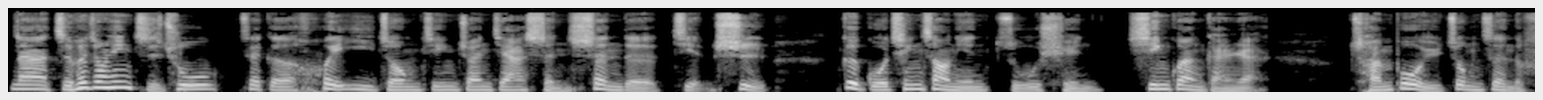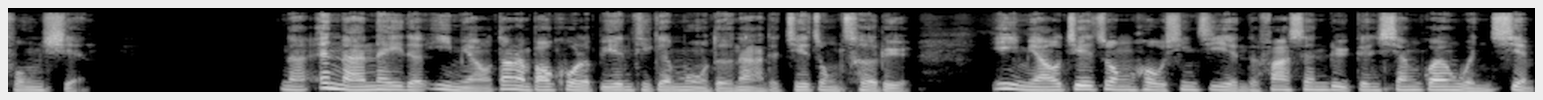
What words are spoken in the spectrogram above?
那指挥中心指出，这个会议中经专家审慎的检视。各国青少年族群新冠感染、传播与重症的风险。那 mRNA 的疫苗当然包括了 BNT 跟莫德纳的接种策略，疫苗接种后心肌炎的发生率跟相关文献，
